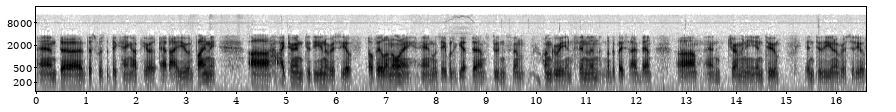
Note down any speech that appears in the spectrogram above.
And uh, this was the big hang up here at IU. And finally, uh, I turned to the University of, of Illinois and was able to get uh, students from Hungary and Finland, another place I've been, uh, and Germany into into the University of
